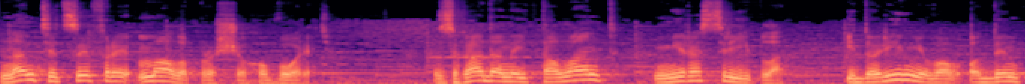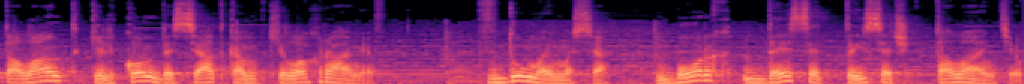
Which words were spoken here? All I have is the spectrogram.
Нам ці цифри мало про що говорять. Згаданий талант міра срібла і дорівнював один талант кільком десяткам кілограмів. Вдумаймося, борг 10 тисяч талантів.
